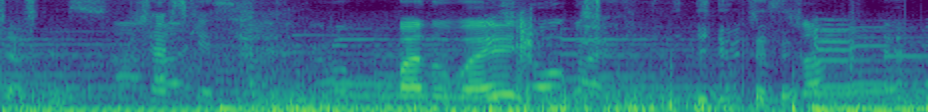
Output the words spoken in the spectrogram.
Chef's kiss. chef's kiss. By the We way, should all go. you just jumped in.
